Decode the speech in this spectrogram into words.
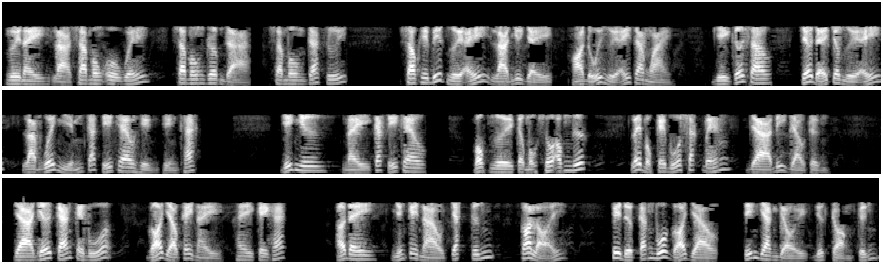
người này là sa môn ô quế, sa môn rơm rạ, sa môn rác rưới. Sau khi biết người ấy là như vậy, họ đuổi người ấy ra ngoài. Vì cớ sao? Chớ để cho người ấy làm quấy nhiễm các tỷ kheo hiền thiện khác. Dĩ như, này các tỷ kheo, một người cần một số ống nước, lấy một cây búa sắc bén và đi vào rừng, và với cán cây búa, gõ vào cây này hay cây khác. Ở đây, những cây nào chắc cứng, có lõi, khi được cán búa gõ vào, tiếng gian dội được tròn cứng.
